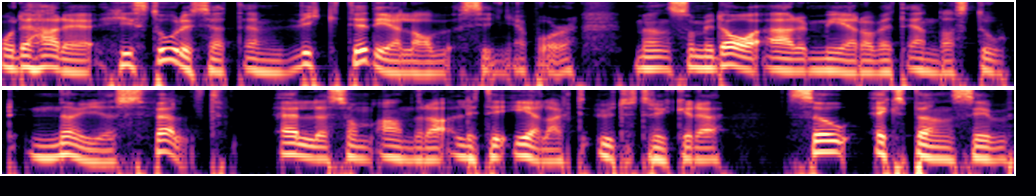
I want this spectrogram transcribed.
och det här är historiskt sett en viktig del av Singapore, men som idag är mer av ett enda stort nöjesfält. Eller som andra lite elakt uttrycker det, So expensive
